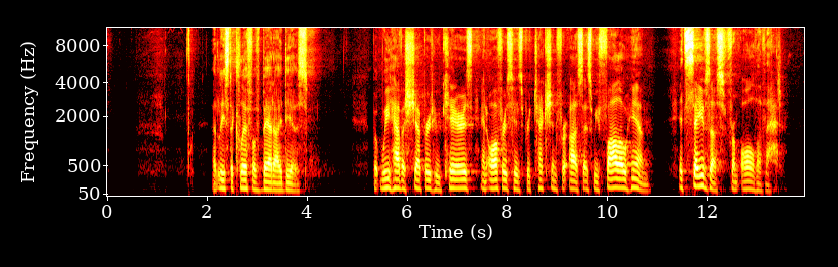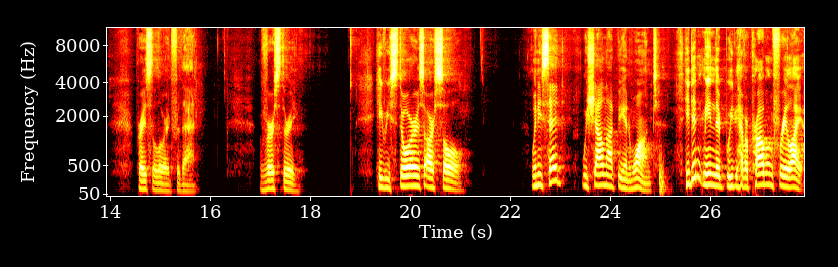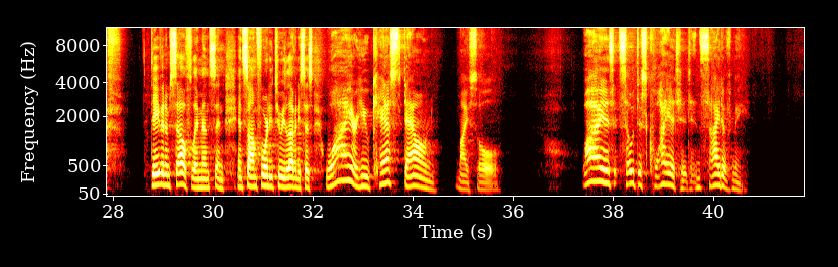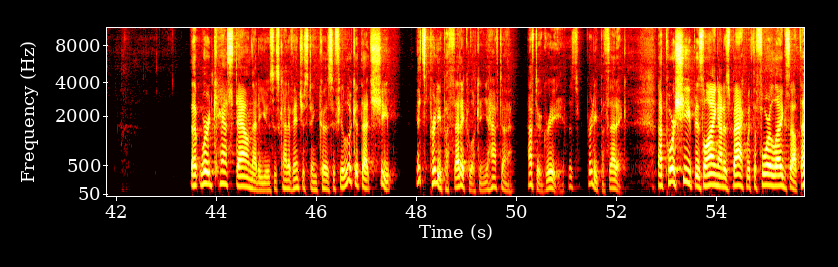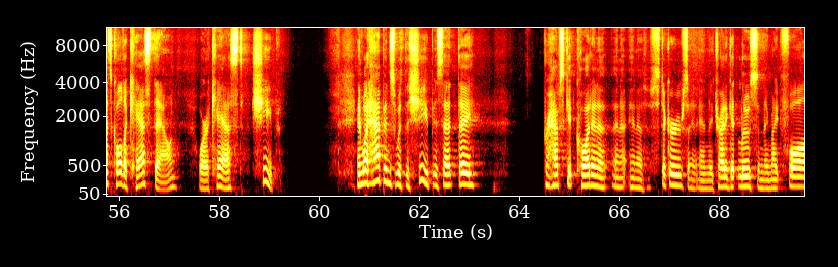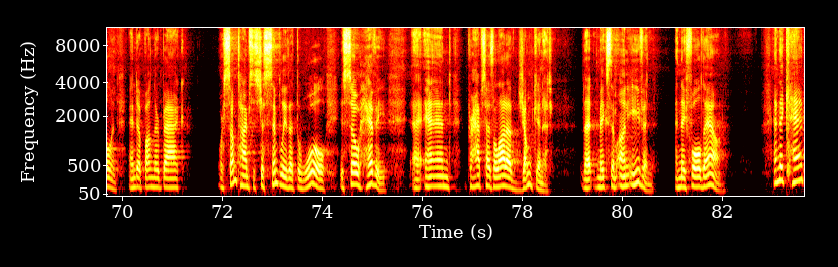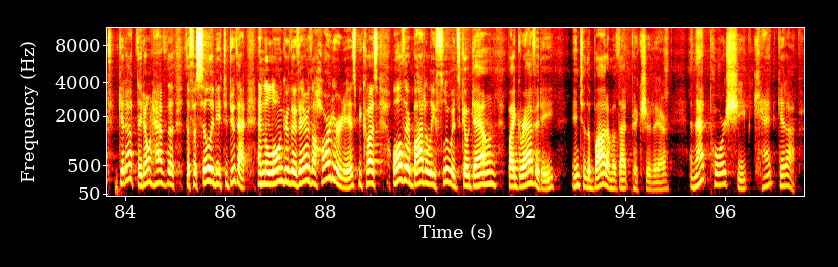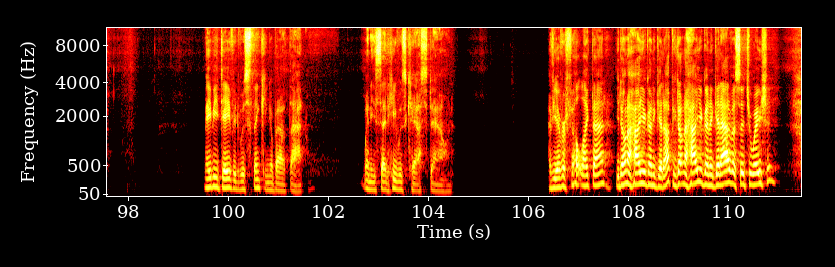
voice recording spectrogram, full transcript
at least a cliff of bad ideas. But we have a shepherd who cares and offers his protection for us as we follow him. It saves us from all of that. Praise the Lord for that. Verse 3 He restores our soul. When he said, We shall not be in want, he didn't mean that we have a problem free life. David himself laments in, in Psalm 42 11. He says, Why are you cast down, my soul? Why is it so disquieted inside of me? That word cast down that he uses is kind of interesting because if you look at that sheep, it's pretty pathetic looking. You have to, have to agree. It's pretty pathetic. That poor sheep is lying on his back with the four legs up. That's called a cast down or a cast sheep. And what happens with the sheep is that they perhaps get caught in a, in a, in a stickers and, and they try to get loose and they might fall and end up on their back. Or sometimes it's just simply that the wool is so heavy and perhaps has a lot of junk in it that makes them uneven and they fall down. and they can't get up. They don't have the, the facility to do that. And the longer they're there, the harder it is because all their bodily fluids go down by gravity into the bottom of that picture there. And that poor sheep can't get up. Maybe David was thinking about that when he said he was cast down. Have you ever felt like that? You don't know how you're going to get up, you don't know how you're going to get out of a situation.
